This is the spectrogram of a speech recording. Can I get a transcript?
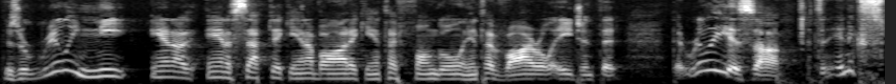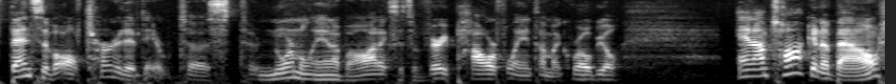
there's a really neat anti- antiseptic, antibiotic, antifungal, antiviral agent that that really is uh, it's an inexpensive alternative to, to, to normal antibiotics. It's a very powerful antimicrobial, and I'm talking about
